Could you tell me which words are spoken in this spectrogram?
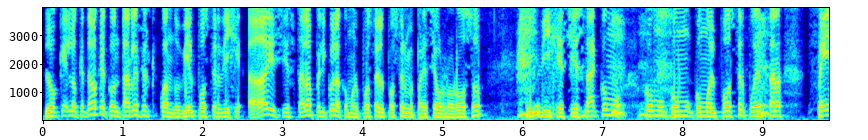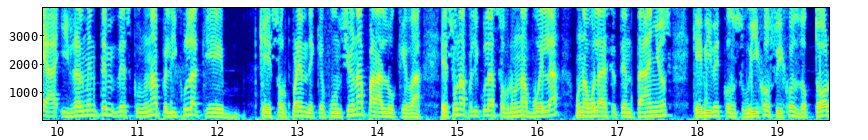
Lo que, lo que tengo que contarles es que cuando vi el póster dije, ay, si está la película como el póster, el póster me parece horroroso. Sí, dije, si está como, como, como, como el póster puede estar fea y realmente descubrí una película que que sorprende, que funciona para lo que va. Es una película sobre una abuela, una abuela de 70 años que vive con su hijo, su hijo es doctor,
